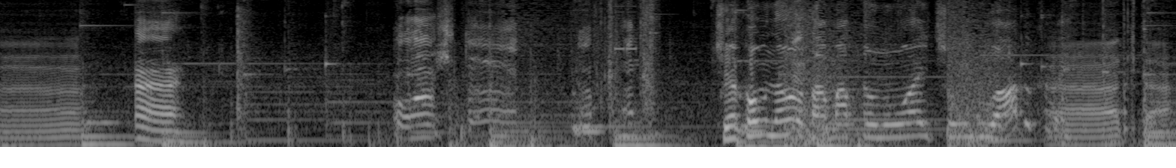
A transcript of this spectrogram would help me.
Ah, Ah, Costa. Tinha como não, eu tava matando um aí tinha um do lado, cara. ah, tá.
